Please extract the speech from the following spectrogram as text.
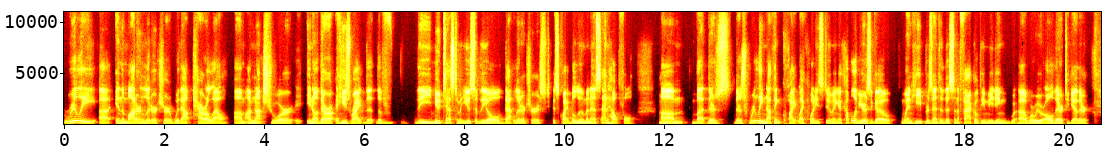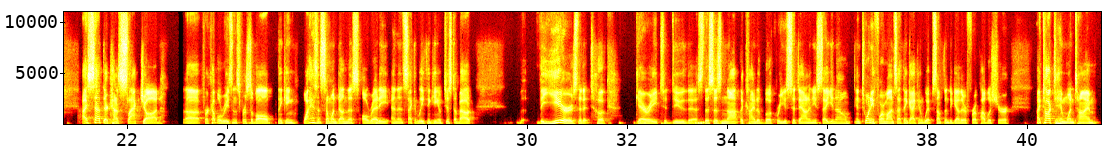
really uh, in the modern literature without parallel. Um, I'm not sure, you know, there are, he's right. The, the, the New Testament use of the old, that literature is, is quite voluminous and helpful. Mm-hmm. Um, but there's there's really nothing quite like what he's doing. A couple of years ago, when he presented this in a faculty meeting uh, where we were all there together, I sat there kind of slack jawed uh, for a couple of reasons. First of all, thinking why hasn't someone done this already, and then secondly, thinking of just about the years that it took Gary to do this. This is not the kind of book where you sit down and you say, you know, in 24 months, I think I can whip something together for a publisher. I talked to him one time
